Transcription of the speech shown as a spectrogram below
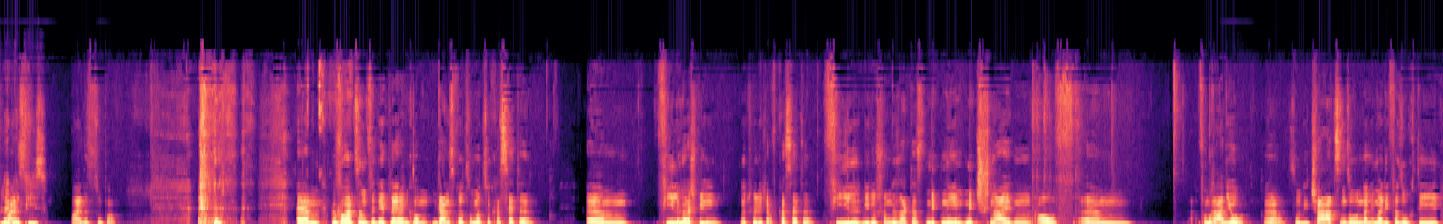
Black Eyed Peas. Beides super. Ähm, bevor wir zu den CD-Playern kommen, ganz kurz nochmal zur Kassette. Ähm, viel Hörspiel natürlich auf Kassette, viel, wie du schon gesagt hast, mitnehmen, mitschneiden auf ähm, vom Radio, ja? so die Charts und so und dann immer die versucht, die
